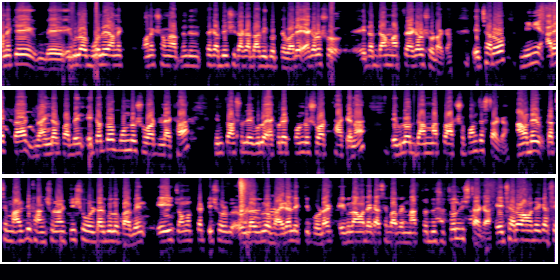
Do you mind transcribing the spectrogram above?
অনেকে এগুলো বলে অনেক অনেক সময় আপনাদের থেকে বেশি টাকা দাবি করতে পারে। এগারোশো, এটার দাম মাত্র এগারোশো টাকা। এছাড়াও মিনি আরেকটা গ্রাইন্ডার পাবেন। এটা তো পনেরোশো ওয়াট লেখা। কিন্তু আসলে এগুলো অ্যাকুরেট পনেরোশো ওয়াট থাকে না। এগুলোর দাম মাত্র আটশো পঞ্চাশ টাকা। আমাদের কাছে মাল্টি ফাংশনাল টিস্যু হোল্ডারগুলো পাবেন। এই চমৎকার টিস্যু হোল্ডারগুলো ভাইরাল একটি প্রোডাক্ট এগুলো আমাদের কাছে পাবেন মাত্র দুশো টাকা। এছাড়াও আমাদের কাছে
